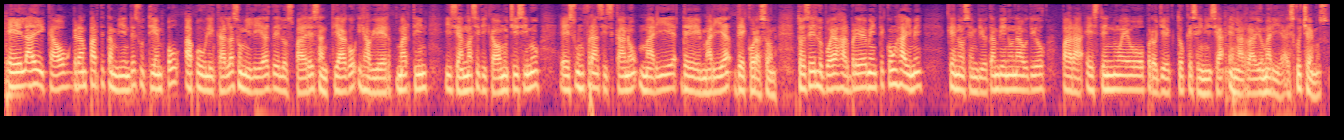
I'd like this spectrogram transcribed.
Él ha dedicado gran parte también de su tiempo a publicar las homilías de los padres Santiago y Javier Martín y se han masificado muchísimo. Es un franciscano María, de María de corazón. Entonces los voy a dejar brevemente con Jaime, que nos envió también un audio para este nuevo proyecto que se inicia en la Radio María. Escuchemos.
